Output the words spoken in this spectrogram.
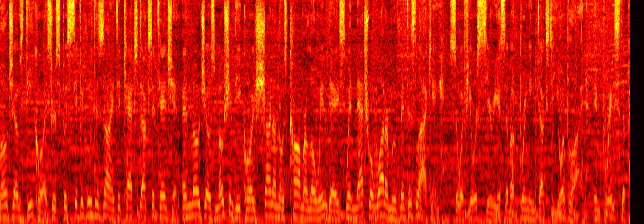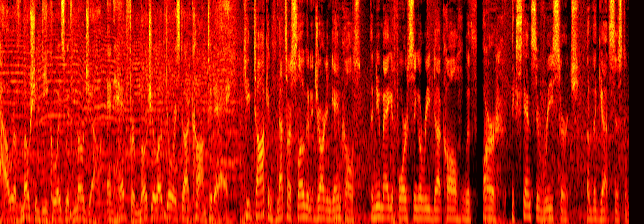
Mojo's decoys are specifically designed to catch ducks' attention, and Mojo's motion decoys shine on those calm or low wind days when natural water movement is lacking. So if you're serious about bringing ducks to your blind, embrace the power of motion decoys with Mojo and head for MojoOutdoors.com today. Keep talking. That's our slogan at Jargon Game Calls. The new Mega 4 single reed duck call with our extensive research of the gut system,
